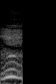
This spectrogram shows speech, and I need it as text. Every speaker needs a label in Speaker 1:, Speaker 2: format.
Speaker 1: Huh?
